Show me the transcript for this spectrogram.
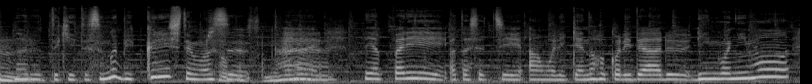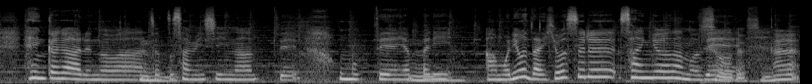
なるって聞いてすごいびっくりしてます。うん、すね、はいでやっぱり私たち青森県の誇りであるりんごにも変化があるのはちょっと寂しいなって思って、やっぱり青森を代表する産業なので、そうですね。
